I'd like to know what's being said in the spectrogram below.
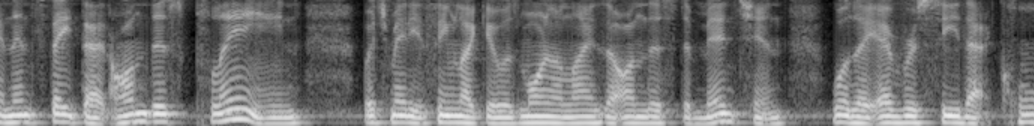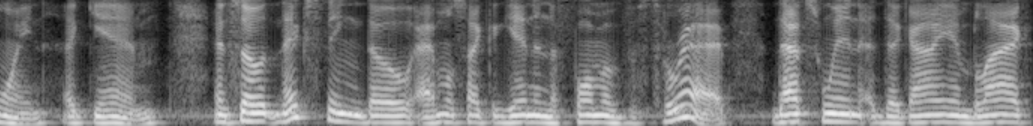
and then state that on this plane, which made it seem like it was more on the lines of on this dimension, will they ever see that coin again? And so next thing though, almost like again in the form of a threat, that's when the guy in black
